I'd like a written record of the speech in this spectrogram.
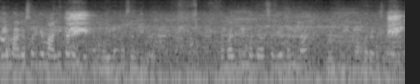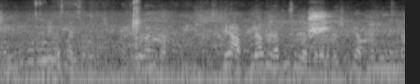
हे मागासवर्गीय मागे का राहिले? कारण महिलांना संधी मिळते. तर मंत्रिमंडळात सगळ्या महिला मंत्री हा मराठा समाजाच्या एकच माळी समाजाची. कोण आहे का? हे आपल्या घरातून सुरुवात करायला पाहिजे की आपल्या मुलींना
